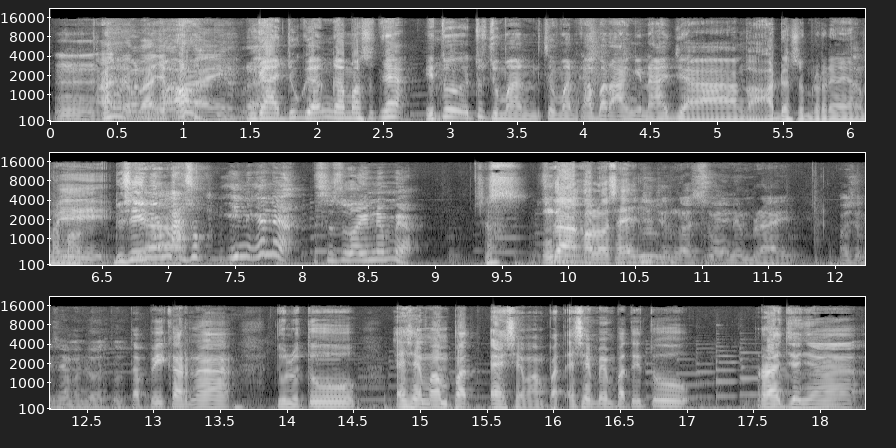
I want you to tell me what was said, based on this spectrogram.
Hmm, ada banyak Oh, enggak juga, enggak maksudnya itu itu cuman cuman kabar angin aja, enggak ada sebenarnya yang nama. Tapi Di sini ya, masuk ini kan ya sesuai name ya? ses- enggak kalau saya jujur enggak sesuai name bray. Masuk SMA 2 tuh. Tapi karena dulu tuh SMA 4 eh SMA 4 SMP 4 itu rajanya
